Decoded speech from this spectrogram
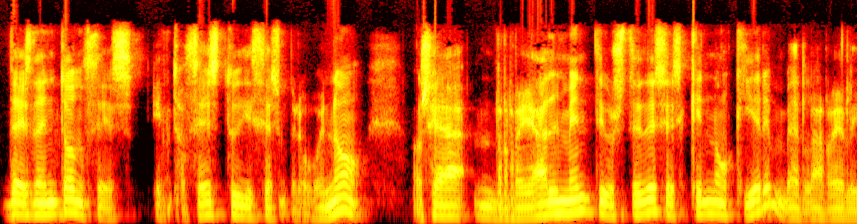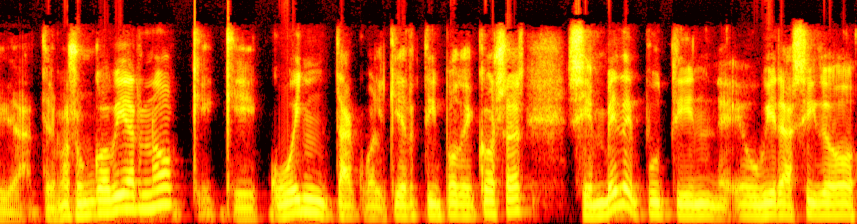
Desde entonces, entonces tú dices, pero bueno, o sea, realmente ustedes es que no quieren ver la realidad. Tenemos un gobierno que, que cuenta cualquier tipo de cosas. Si en vez de Putin eh, hubiera sido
